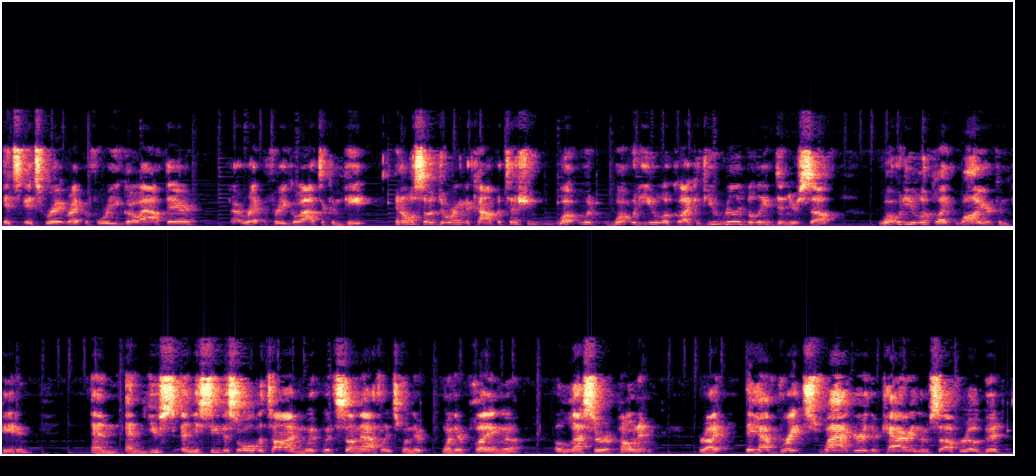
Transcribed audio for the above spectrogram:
it's it's great right before you go out there, uh, right before you go out to compete, and also during the competition. What would what would you look like if you really believed in yourself? What would you look like while you're competing? And and you and you see this all the time with, with some athletes when they're when they're playing a, a lesser opponent, right? They have great swagger, they're carrying themselves real good,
